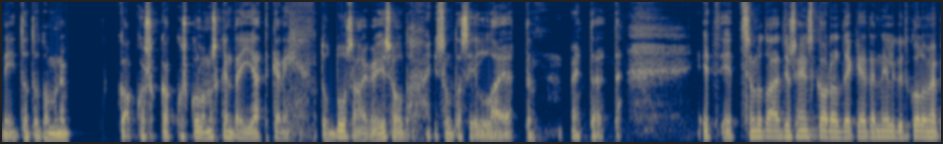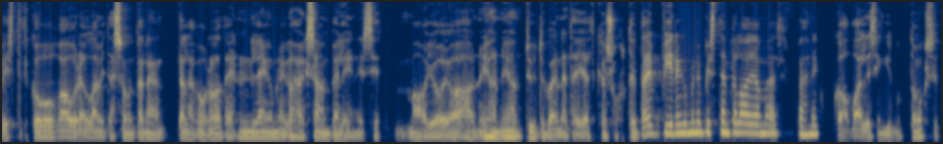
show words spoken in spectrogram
niin tota, tuommoinen kakkos, kakkos kolmoskentän jätkä, niin tuntuu se aika isolta, isolta sillä lailla, että, että, että et, et sanotaan, että jos ensi kaudella tekee tämän 43 pistettä koko kaudella, mitä se on tänään, tällä kaudella tehnyt 48 peliä, niin sit mä oon jo ihan, ihan, ihan tyytyväinen tämän jätkän suhteen. Tai 50 pisteen pelaaja mä vähän niin kuin kaavailisinkin, mutta onko sit,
